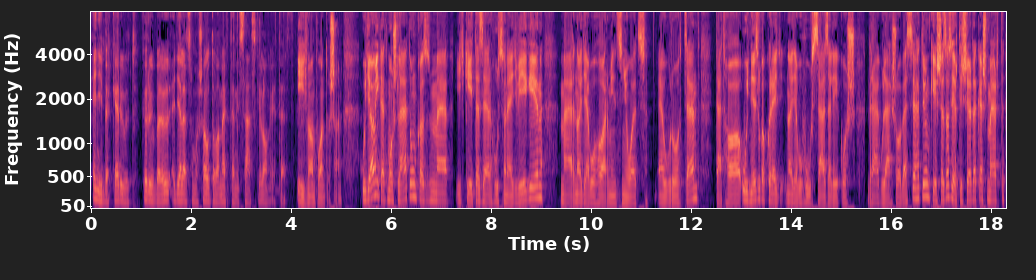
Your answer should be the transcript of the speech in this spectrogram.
ennyibe került körülbelül egy elektromos autóval megtenni 100 kilométert. Így van pontosan. Ugye amiket most látunk, az már így 2021 végén már nagyjából 38 eurócent, tehát ha úgy nézzük, akkor egy nagyjából 20%-os drágulásról beszélhetünk, és ez azért is érdekes, mert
